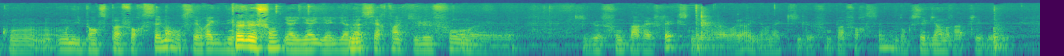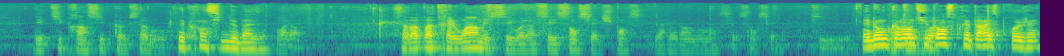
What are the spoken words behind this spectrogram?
qu'on n'y pense pas forcément. C'est vrai que des le font. Il y, en a mm. certains qui le font, euh, qui le font par réflexe, mais euh, voilà, il y en a qui le font pas forcément. Donc c'est bien de rappeler des, petits principes comme ça. Bon, les principes de base. Voilà. Ça va pas très loin, mais c'est voilà, c'est essentiel, je pense. Il arrive un moment, c'est essentiel. Et donc, comment tu penses préparer ce projet?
